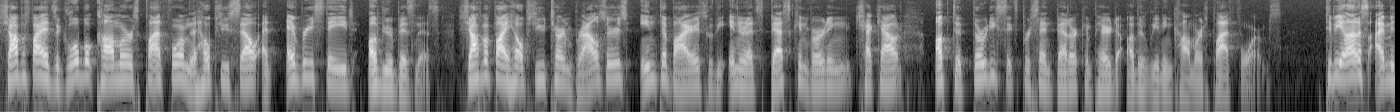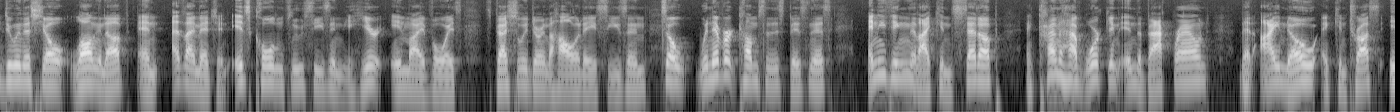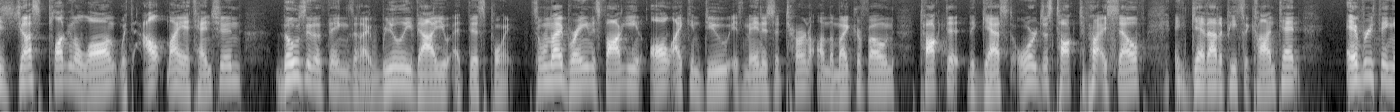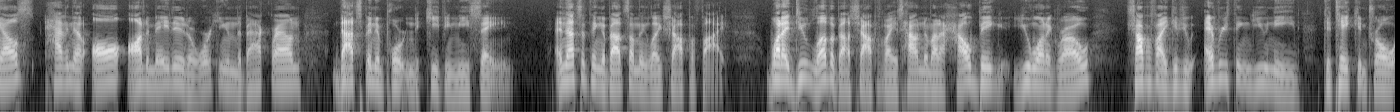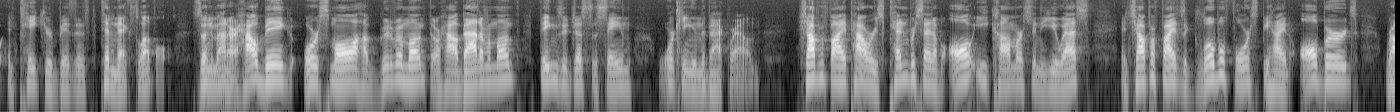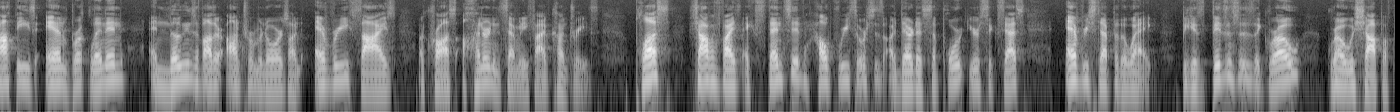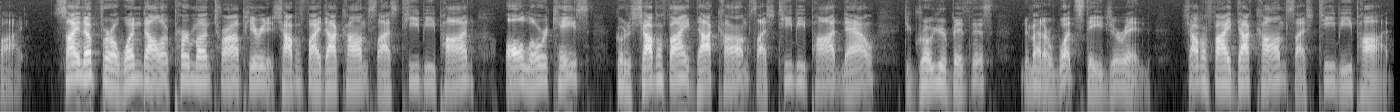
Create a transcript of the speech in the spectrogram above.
Shopify is a global commerce platform that helps you sell at every stage of your business. Shopify helps you turn browsers into buyers with the internet's best converting checkout up to 36% better compared to other leading commerce platforms. To be honest, I've been doing this show long enough, and as I mentioned, it's cold and flu season. You hear it in my voice, especially during the holiday season. So, whenever it comes to this business, anything that I can set up and kind of have working in the background that I know and can trust is just plugging along without my attention. Those are the things that I really value at this point. So when my brain is foggy and all I can do is manage to turn on the microphone, talk to the guest, or just talk to myself and get out a piece of content, everything else, having that all automated or working in the background, that's been important to keeping me sane. And that's the thing about something like Shopify. What I do love about Shopify is how no matter how big you want to grow, Shopify gives you everything you need to take control and take your business to the next level. So no matter how big or small, how good of a month or how bad of a month, things are just the same working in the background. Shopify powers 10% of all e-commerce in the US, and Shopify is the global force behind Allbirds, Rothy's, and Brooklinen, and millions of other entrepreneurs on every size across 175 countries. Plus, Shopify's extensive help resources are there to support your success every step of the way because businesses that grow grow with Shopify. Sign up for a $1 per month trial period at shopify.com slash tbpod, all lowercase. Go to shopify.com slash tbpod now to grow your business no matter what stage you're in. Shopify.com slash tbpod.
